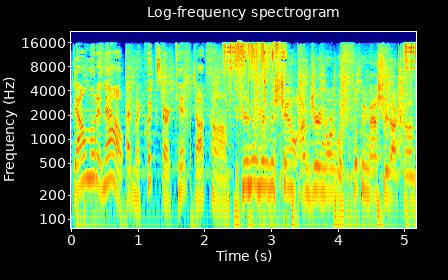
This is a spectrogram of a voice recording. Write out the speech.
Download it now at myquickstartkit.com. If you're new here to this channel, I'm Jerry Norton with flippingmastery.com,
